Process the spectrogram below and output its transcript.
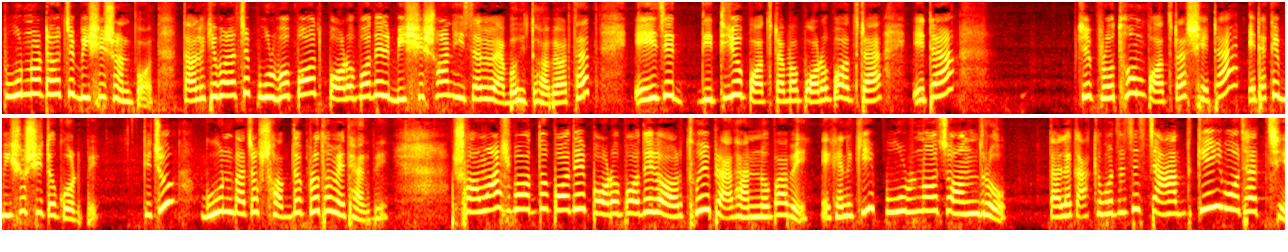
পূর্ণটা হচ্ছে বিশেষণ পদ। তাহলে কি বলা হচ্ছে? পূর্বপদ পরপদের বিশেষণ হিসাবে ব্যবহৃত হবে। অর্থাৎ এই যে দ্বিতীয় পদটা বা পরপদটা, এটা যে প্রথম পদটা, সেটা এটাকে বিশেষিত করবে। কিছু গুণবাচক শব্দ প্রথমে থাকবে। সমাসবদ্ধ পদে পরপদের অর্থই প্রাধান্য পাবে। এখানে কি? পূর্ণচন্দ্র। তাহলে কাকে বোঝাচ্ছে? চাঁদকেই বোঝাচ্ছে।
